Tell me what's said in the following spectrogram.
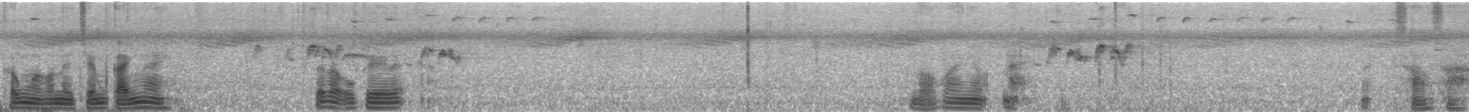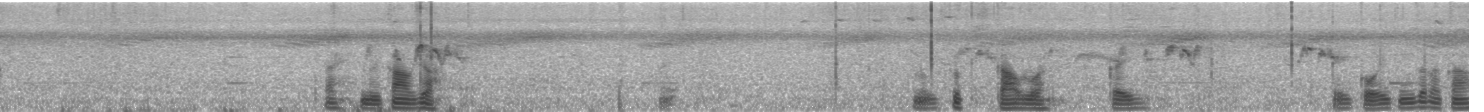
Không mà con này chém cánh này. Rất là ok đấy. Đó của anh em ạ. Này. Đấy, xào xạc. Đây núi cao chưa? Đấy. núi cực kỳ cao luôn cây cây cối cũng rất là cao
